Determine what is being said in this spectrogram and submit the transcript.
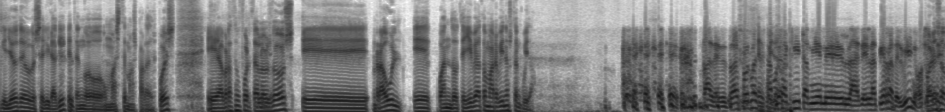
que yo tengo que seguir aquí, que tengo más temas para después. Eh, abrazo fuerte a los dos. Raúl, cuando te lleve a tomar vinos, ten cuidado. vale, de todas formas estamos aquí también en la, la tierra del vino. Por eso,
